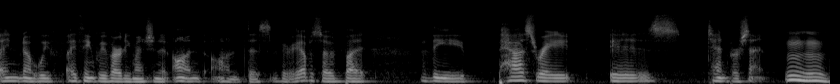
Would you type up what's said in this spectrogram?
I know we've I think we've already mentioned it on on this very episode, but the pass rate is ten percent, mm-hmm.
